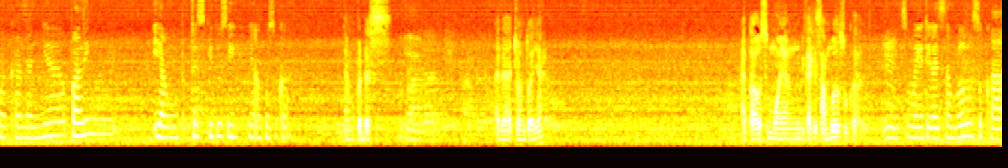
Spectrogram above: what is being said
Makanannya paling yang pedas gitu sih yang aku suka Yang pedas. Ada contohnya? Atau semua yang dikasih sambal suka? hmm, semuanya dikasih sambal suka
